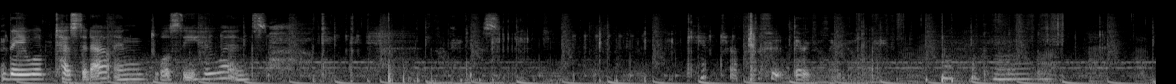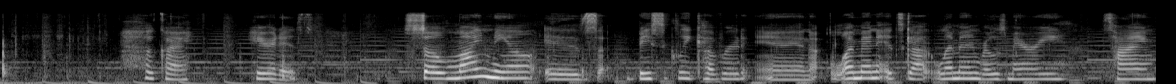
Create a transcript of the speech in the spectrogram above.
they will test it out and we'll see who wins. Okay. Can't drop the food. There we go, there we go. Mm-hmm. Okay, here it is. So my meal is basically covered in lemon. It's got lemon, rosemary, thyme,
